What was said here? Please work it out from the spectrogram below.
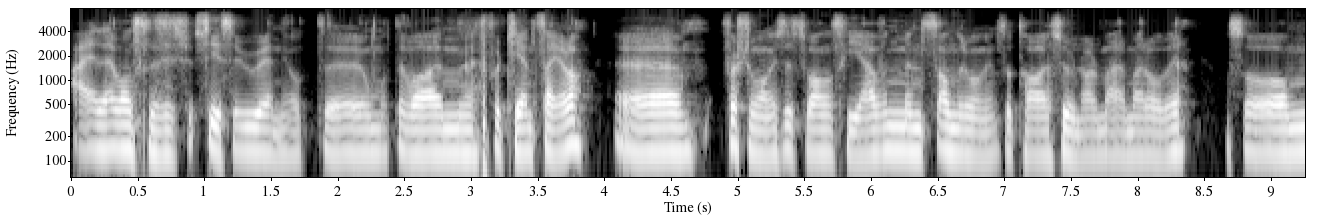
Nei, Det er vanskelig å si seg uenig uh, om at det var en fortjent seier. da. Uh, første gangen syntes det var ganske jevn, mens andre gangen så tar Surnadal mer og mer over. Og så, um,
